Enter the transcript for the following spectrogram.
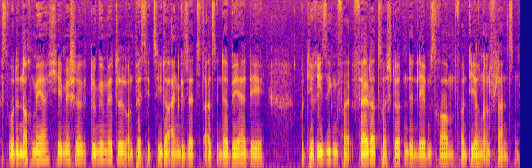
Es wurde noch mehr chemische Düngemittel und Pestizide eingesetzt als in der BRD, und die riesigen Felder zerstörten den Lebensraum von Tieren und Pflanzen.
